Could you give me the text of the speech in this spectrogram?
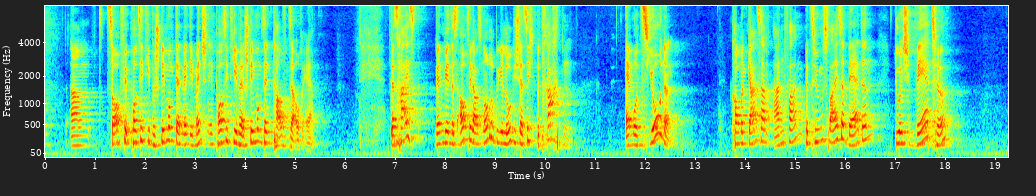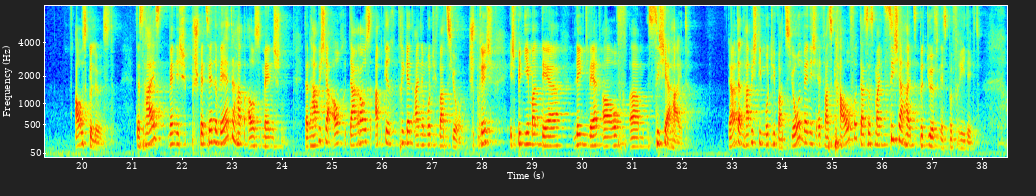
ähm, sorgt für positive Stimmung, denn wenn die Menschen in positiver Stimmung sind, kaufen sie auch eher. Das heißt, wenn wir das auch wieder aus neurobiologischer Sicht betrachten, Emotionen kommen ganz am Anfang, beziehungsweise werden durch Werte ausgelöst. Das heißt, wenn ich spezielle Werte habe aus Menschen, dann habe ich ja auch daraus abgetriggert eine Motivation. Sprich, ich bin jemand, der legt Wert auf ähm, Sicherheit. Ja, dann habe ich die Motivation, wenn ich etwas kaufe, dass es mein Sicherheitsbedürfnis befriedigt.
